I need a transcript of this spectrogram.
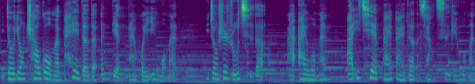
你都用超过我们配得的恩典来回应我们。你总是如此的来爱我们，把一切白白的赏赐给我们。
